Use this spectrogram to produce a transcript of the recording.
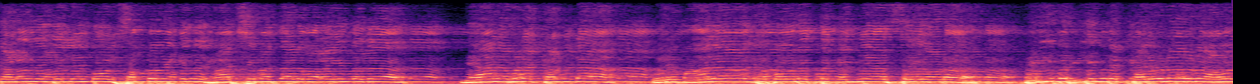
കടന്നു ചെല്ലുമ്പോൾ സംഭവിക്കുന്ന സാക്ഷ്യം എന്താണ് പറയുന്നത്? ഞാൻ അവിടെ കണ്ട ഒരു മാലാഖ പോലത്തെ കന്യാസ്ത്രീയോട് ദൈവത്തിന്റെ കരുണയുടെ അവതാരമായ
